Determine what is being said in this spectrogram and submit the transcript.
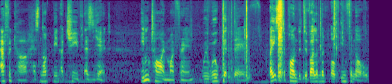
Africa has not been achieved as yet. In time, my friend, we will get there. Based upon the development of Infonol,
